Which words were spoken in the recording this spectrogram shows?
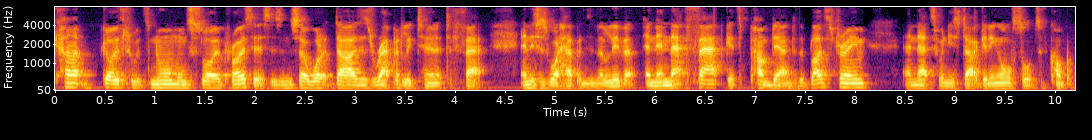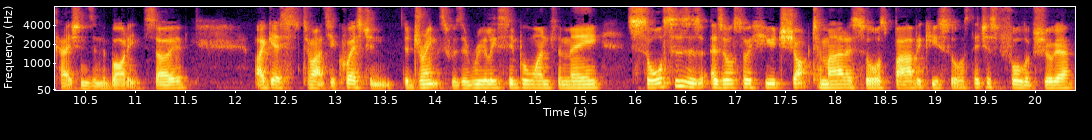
can't go through its normal slow processes, and so what it does is rapidly turn it to fat, and this is what happens in the liver, and then that fat gets pumped down to the bloodstream, and that's when you start getting all sorts of complications in the body. So. I guess to answer your question, the drinks was a really simple one for me. Sauces is, is also a huge shock. Tomato sauce, barbecue sauce, they're just full of sugar.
